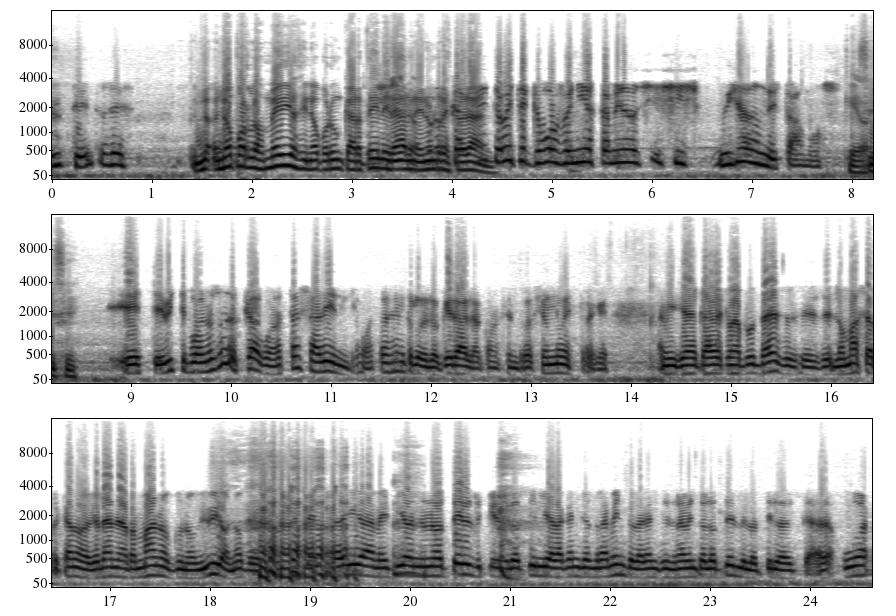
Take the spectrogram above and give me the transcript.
¿Viste? Entonces, No, no por los medios, sino por un cartel en, un, en un restaurante. viste que vos venías caminando, sí, sí, mirá dónde estamos. Qué Sí, sí. Este, viste, porque nosotros, claro, cuando estás adentro, cuando estás dentro de lo que era la concentración nuestra, que a mí cada vez que me pregunta eso, es, es lo más cercano al gran hermano que uno vivió, ¿no? Pero son 60 días metido en un hotel, que del hotel y a la cancha de entrenamiento, de la cancha de entrenamiento al hotel, del hotel al- a jugar.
